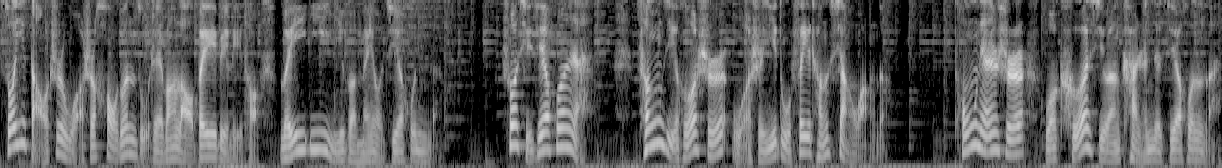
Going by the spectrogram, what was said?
所以导致我是后端组这帮老 baby 里头唯一一个没有结婚的。说起结婚呀，曾几何时，我是一度非常向往的。童年时，我可喜欢看人家结婚了，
